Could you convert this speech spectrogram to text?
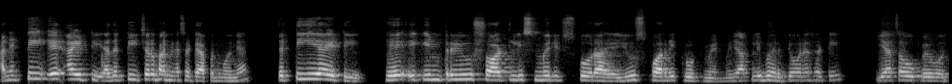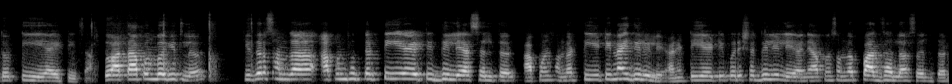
आणि T A I T as a teacher बनण्यासाठी आपण म्हणूया तर टी आय टी हे एक interview short list merit score आहे युज फॉर रिक्रुटमेंट म्हणजे आपली भरती होण्यासाठी याचा उपयोग होतो टी आय टीचा तो आता आपण बघितलं की जर समजा आपण फक्त टीआयटी दिली असेल तर आपण समजा टीएटी नाही दिलेली आणि टीआयटी परीक्षा दिलेली आहे आणि आपण समजा पास झालो असेल तर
